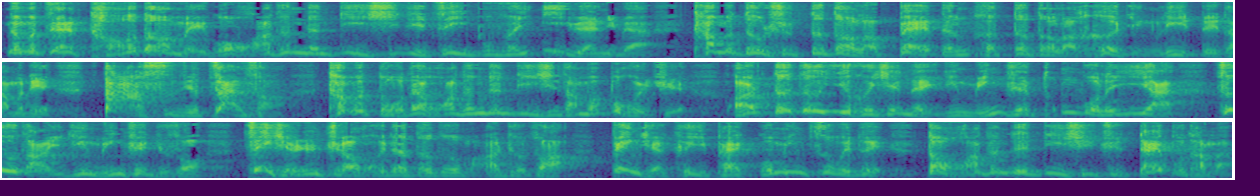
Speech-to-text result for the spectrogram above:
那么在逃到美国华盛顿地区的这一部分议员里面，他们都是得到了拜登和得到了贺锦丽对他们的大肆的赞赏。他们躲在华盛顿地区，他们不回去。而德州议会现在已经明确通过了议案，州长已经明确就说，这些人只要回到德州，马上就抓，并且可以派国民自卫队到华盛顿地区去逮捕他们。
